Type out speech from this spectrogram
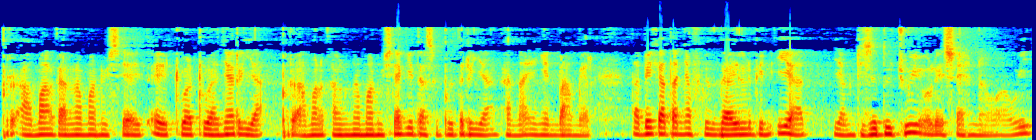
Beramal karena manusia, eh dua-duanya riak. Beramal karena manusia kita sebut riak karena ingin pamer. Tapi katanya Fudail bin Iyad yang disetujui oleh Syekh Nawawi,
